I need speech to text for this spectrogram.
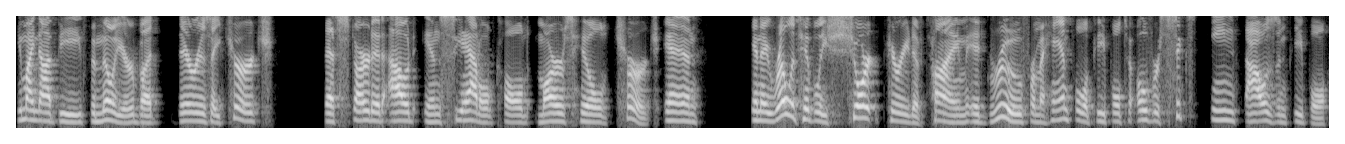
You might not be familiar, but there is a church that started out in Seattle called Mars Hill Church. And in a relatively short period of time, it grew from a handful of people to over 16,000 people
